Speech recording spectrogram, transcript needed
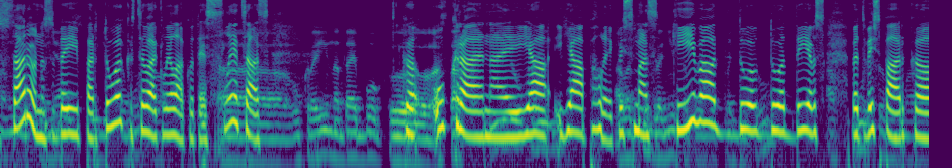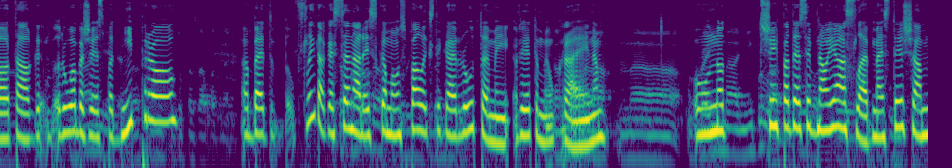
sarunas bija par to, ka cilvēki lielākoties sliecās. Ukraina, dai Bog. Ka Ukrainai jā, jāpaliek vismaz Kīvā, dod do Dievs, bet vispār, ka tā robežies pat Dņipro. Bet sliktākais scenārijs, ka mums paliks tikai rūtami, rietumi Ukraina. Un no, šī patiesība nav jāslēp. Mēs tiešām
